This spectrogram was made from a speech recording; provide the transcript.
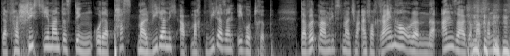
Da verschießt jemand das Ding oder passt mal wieder nicht ab, macht wieder seinen Ego-Trip. Da wird man am liebsten manchmal einfach reinhauen oder eine Ansage machen,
